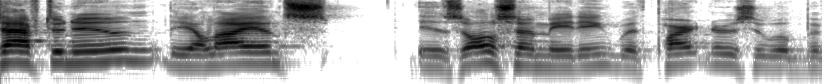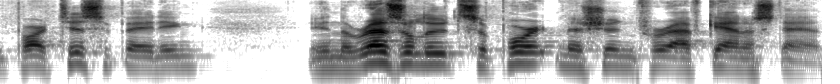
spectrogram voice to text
afternoon, the Alliance is also meeting with partners who will be participating in the Resolute Support Mission for Afghanistan.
